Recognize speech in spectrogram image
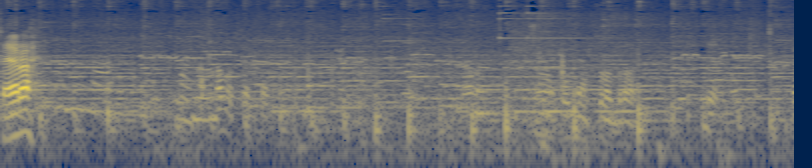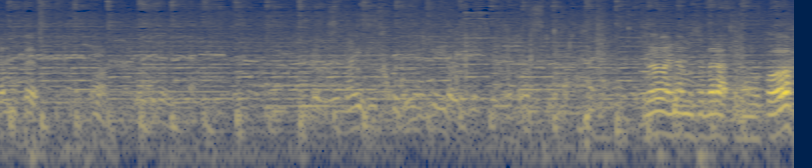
Сера. Давай йдемо забирати молоко.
